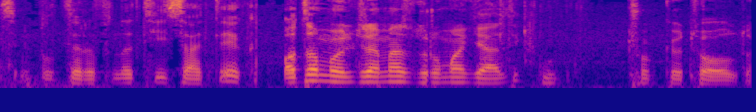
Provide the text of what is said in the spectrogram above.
Simple tarafında T-Site'de yakın. Adam öldüremez duruma geldik. Bu çok kötü oldu.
